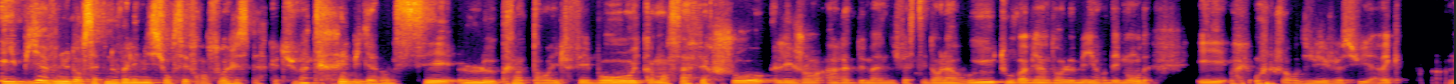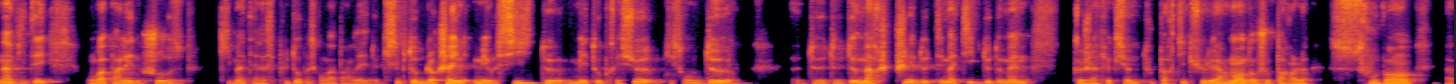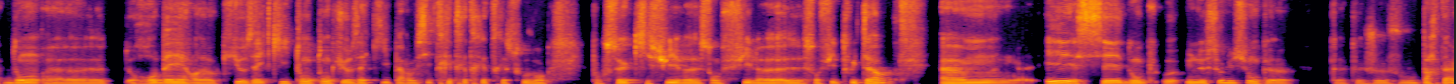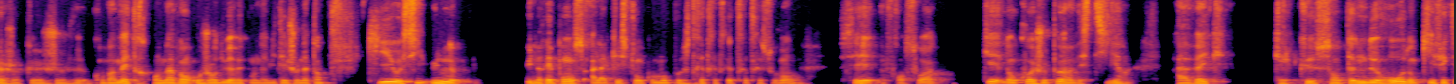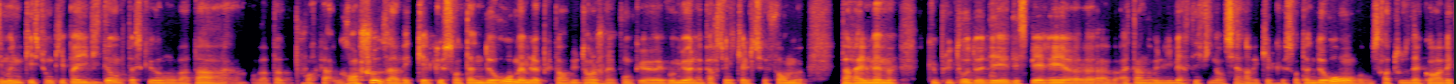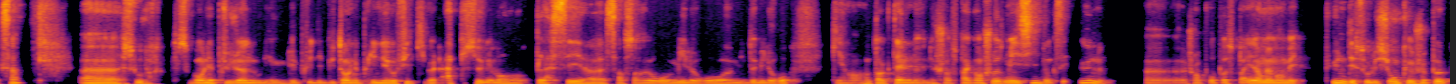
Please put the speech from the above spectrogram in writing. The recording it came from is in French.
Et bienvenue dans cette nouvelle émission. C'est François, j'espère que tu vas très bien. C'est le printemps, il fait beau, il commence à faire chaud, les gens arrêtent de manifester dans la rue, tout va bien dans le meilleur des mondes. Et aujourd'hui, je suis avec un invité. On va parler de choses qui m'intéressent plutôt parce qu'on va parler de crypto blockchain, mais aussi de métaux précieux, qui sont deux, marchés, deux thématiques, deux domaines que j'affectionne tout particulièrement, dont je parle souvent, euh, dont euh, Robert euh, Kiyosaki, Tonton Kiyosaki parle aussi très très très très souvent pour ceux qui suivent son fil, son fil Twitter. et c'est donc une solution que, que, je vous partage, que je qu'on va mettre en avant aujourd'hui avec mon invité Jonathan, qui est aussi une, une réponse à la question qu'on me pose très très très très très souvent. C'est François, dans quoi je peux investir avec quelques centaines d'euros, donc qui est effectivement une question qui n'est pas évidente parce qu'on on va pas pouvoir faire grand chose avec quelques centaines d'euros. Même la plupart du temps, je réponds qu'il vaut mieux à la personne qu'elle se forme par elle-même que plutôt d'espérer euh, atteindre une liberté financière avec quelques centaines d'euros. On, sera tous d'accord avec ça. Euh, souvent, souvent les plus jeunes ou les, plus débutants, les plus néophytes qui veulent absolument placer 500 euh, euros, 1000 euros, 2000 euros, qui en, tant que tel ne, ne change pas grand-chose. Mais ici, donc c'est une euh, j'en propose pas énormément, mais une des solutions que je peux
